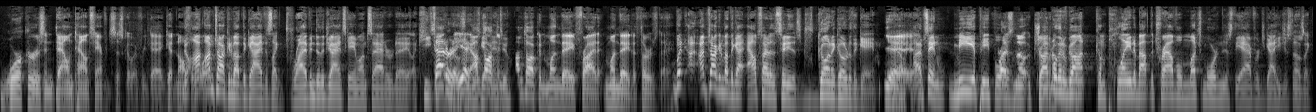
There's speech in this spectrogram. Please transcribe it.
workers in downtown San Francisco every day getting off. No, I. I'm talking about the guy that's like driving to the Giants game on Saturday. Like he Saturday. Yeah, I'm talking. into. I'm talking Monday, Friday, Monday to Thursday. But I- I'm talking about the guy outside of the city that's gonna go to the game. Yeah, You know, yeah, yeah. I'm saying media people, Fresno- people up- that have gone complain about the travel much more than just the average guy. He just knows like,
